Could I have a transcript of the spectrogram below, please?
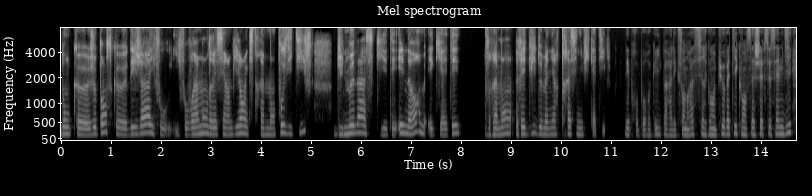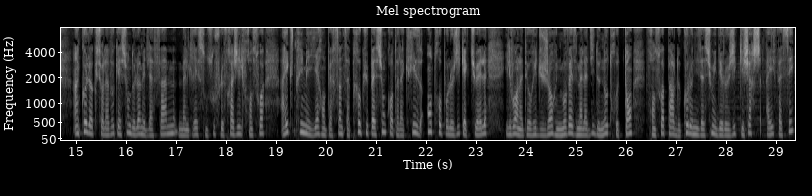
Donc je pense que déjà, il faut vraiment dresser un bilan extrêmement positif d'une menace qui était énorme et qui a été vraiment réduite de manière très significative. Des propos recueillis par Alexandra Sirgan. Et puis au Vatican s'achève ce samedi un colloque sur la vocation de l'homme et de la femme. Malgré son souffle fragile, François a exprimé hier en personne sa préoccupation quant à la crise anthropologique actuelle. Il voit en la théorie du genre une mauvaise maladie de notre temps. François parle de colonisation idéologique qui cherche à effacer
